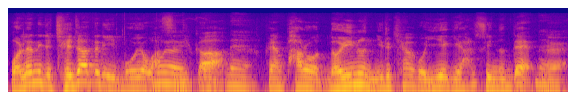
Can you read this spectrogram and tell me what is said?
원래는 이제 제자들이 모여 왔으니까 네. 그냥 바로 너희는 이렇게 하고 이 얘기 할 수 있는데 네.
